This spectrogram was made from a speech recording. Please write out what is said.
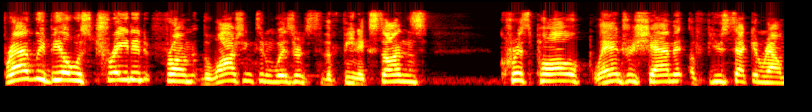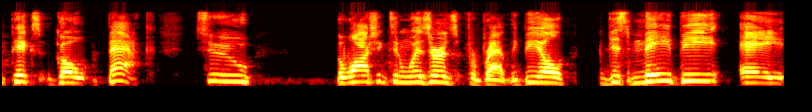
Bradley Beal was traded from the Washington Wizards to the Phoenix Suns. Chris Paul, Landry Shamet, a few second round picks go back to the Washington Wizards for Bradley Beal. This may be a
